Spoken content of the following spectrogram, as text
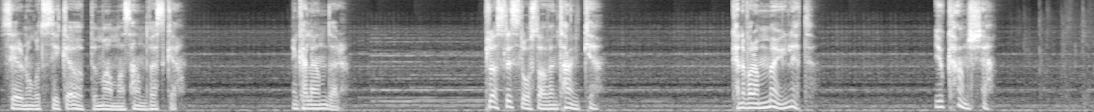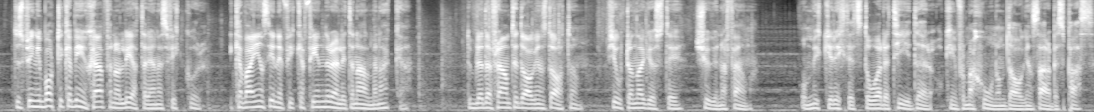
ser du något sticka upp ur mammas handväska. En kalender. Plötsligt slås du av en tanke. Kan det vara möjligt? Jo, kanske. Du springer bort till kabinchefen och letar i hennes fickor. I kavajens innerficka finner du en liten almanacka. Du bläddrar fram till dagens datum, 14 augusti 2005. Och mycket riktigt står det tider och information om dagens arbetspass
